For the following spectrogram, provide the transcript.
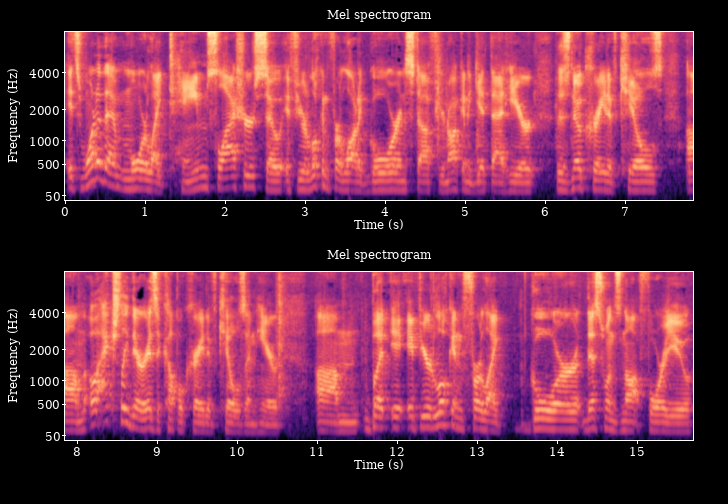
It's one of the more like tame slashers. So if you're looking for a lot of gore and stuff, you're not going to get that here. There's no creative kills. Um, oh, actually, there is a couple creative kills in here. Um, but if you're looking for like gore, this one's not for you.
